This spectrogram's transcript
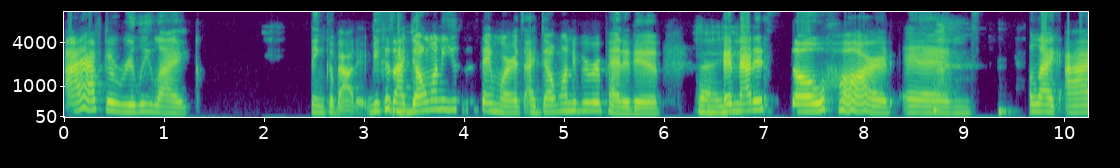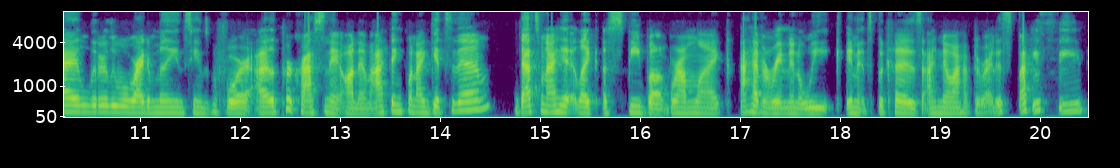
I have to really like think about it because I Mhm. don't want to use the same words. I don't want to be repetitive. And that is so hard. And like I literally will write a million scenes before I procrastinate on them. I think when I get to them, that's when I hit like a speed bump where I'm like, I haven't written in a week. And it's because I know I have to write a spice scene.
